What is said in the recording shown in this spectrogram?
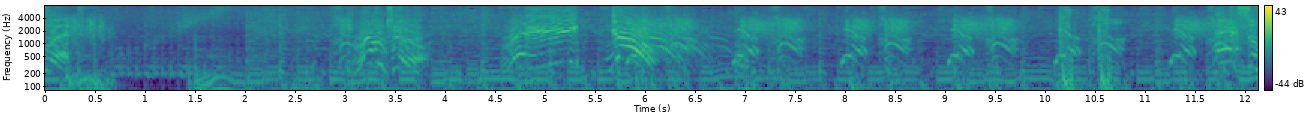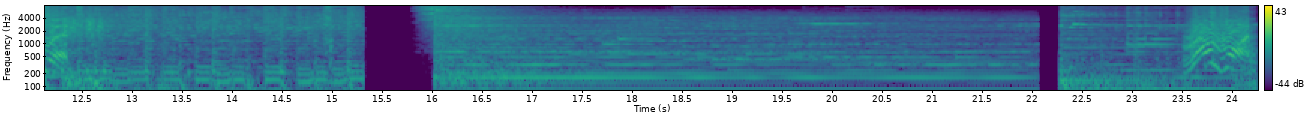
Excellent! Round two. Ready? Go! Excellent! Round one.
